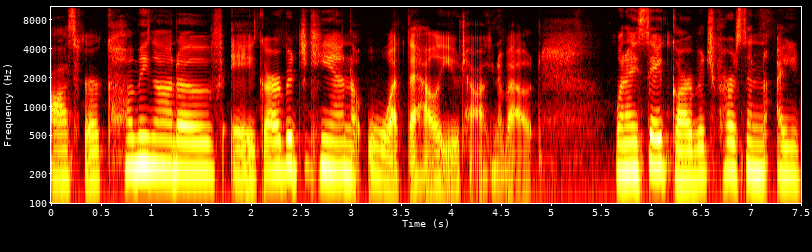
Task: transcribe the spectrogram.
Oscar coming out of a garbage can, what the hell are you talking about? When I say garbage person, I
